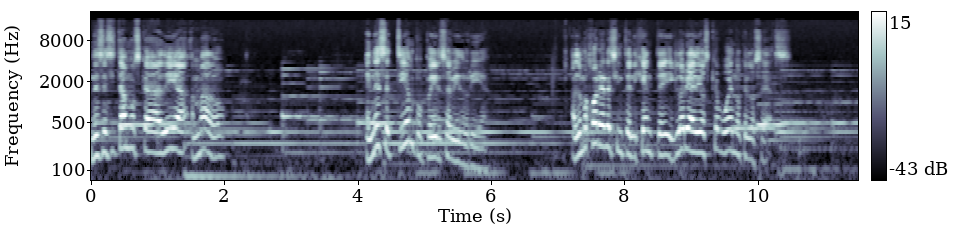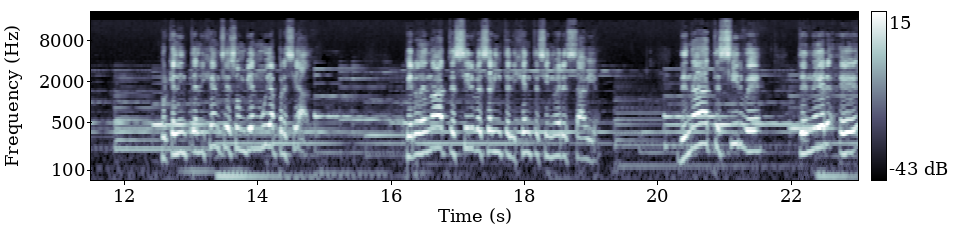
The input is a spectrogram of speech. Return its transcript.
Necesitamos cada día, amado, en ese tiempo pedir sabiduría. A lo mejor eres inteligente y gloria a Dios, qué bueno que lo seas. Porque la inteligencia es un bien muy apreciado. Pero de nada te sirve ser inteligente si no eres sabio. De nada te sirve tener eh,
